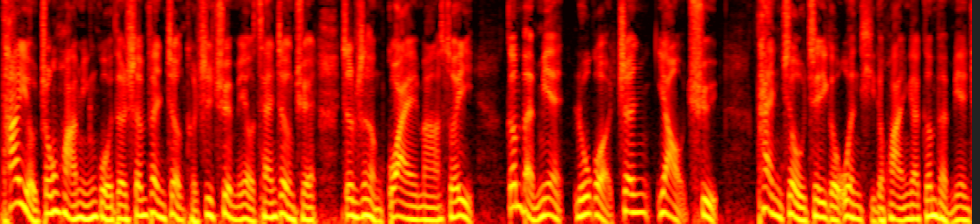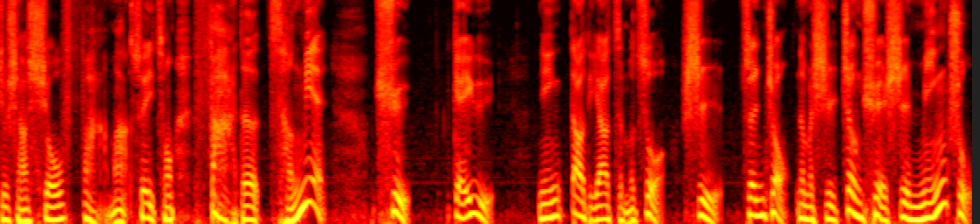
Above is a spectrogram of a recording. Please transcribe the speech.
他有中华民国的身份证，可是却没有参政权，这不是很怪吗？所以根本面如果真要去。探究这个问题的话，应该根本面就是要修法嘛，所以从法的层面去给予您到底要怎么做是尊重，那么是正确是民主，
